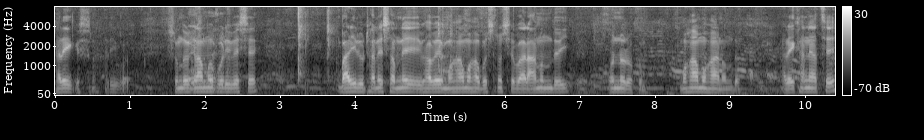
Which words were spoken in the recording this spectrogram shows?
হরে কৃষ্ণ হরি বল। সুন্দর গ্রাম্য পরিবেশে বাড়ির উঠানের সামনে এইভাবে মহা মহা বৈষ্ণব সেবার আনন্দই অন্যরকম। মহা মহা আনন্দ আর এখানে আছে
